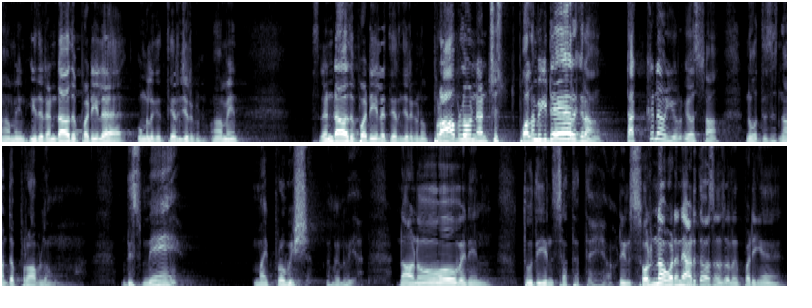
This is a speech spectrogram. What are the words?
ஆமீன். இது ரெண்டாவது படியில் உங்களுக்கு தெரிஞ்சிருக்கணும். ஆமீன். ரெண்டாவது படியில் தெரிஞ்சிருக்கணும். ப்ராப்ளம் நினச்சி புலம்பிக்கிட்டே இருக்கிறான். டக்குன்னு அவன் யோ- யோசிச்சான். No this is not the problem this may my provision hallelujah நானோவெனில் துதியின் சத்தத்தை. அப்படின்னு சொன்ன உடனே அடுத்த வசனம் சொல்லுங்க படிங்க.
